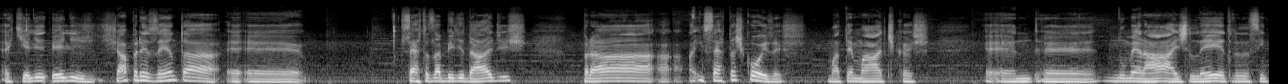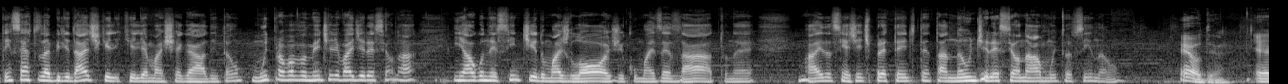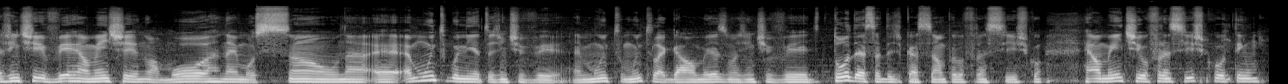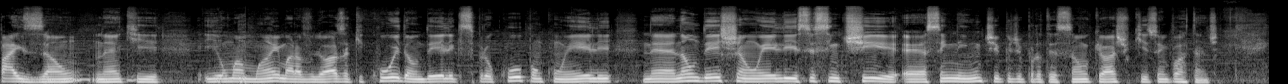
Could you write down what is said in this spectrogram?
é que ele, ele já apresenta é, é, certas habilidades para em certas coisas, matemáticas, é, é, numerais, letras, assim, tem certas habilidades que ele, que ele é mais chegado. Então, muito provavelmente ele vai direcionar em algo nesse sentido, mais lógico, mais exato, né? Mas assim, a gente pretende tentar não direcionar muito assim, não. Helder, é, a gente vê realmente no amor, na emoção, na, é, é, muito bonito a gente ver, é muito, muito legal mesmo a gente ver toda essa dedicação pelo Francisco. Realmente o Francisco tem um paizão, né, que e uma mãe maravilhosa que cuidam dele, que se preocupam com ele, né, não deixam ele se sentir é, sem nenhum tipo de proteção, que eu acho que isso é importante.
